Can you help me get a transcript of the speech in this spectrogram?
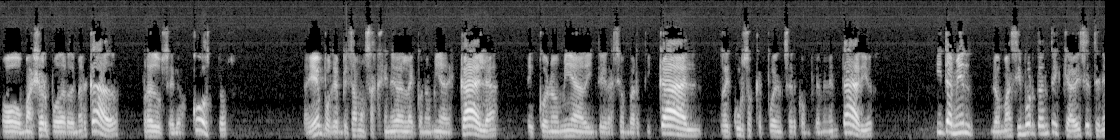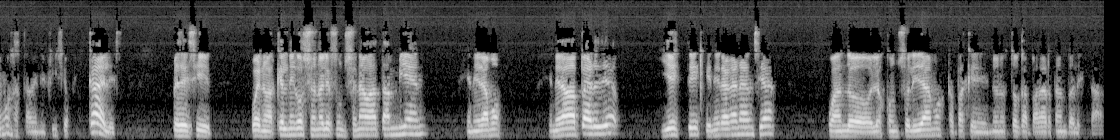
o mayor poder de mercado, reduce los costos, ¿está Porque empezamos a generar la economía de escala, economía de integración vertical, recursos que pueden ser complementarios. Y también lo más importante es que a veces tenemos hasta beneficios fiscales. Es decir, bueno, aquel negocio no le funcionaba tan bien, generamos, generaba pérdida y este genera ganancia cuando los consolidamos, capaz que no nos toca pagar tanto al Estado.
